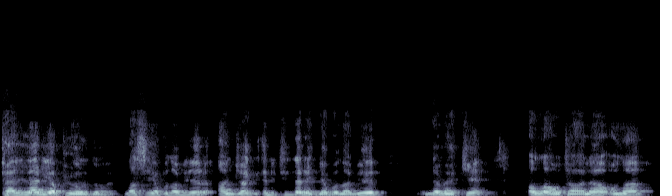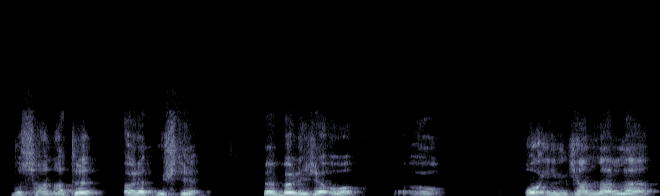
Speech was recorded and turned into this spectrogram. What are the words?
teller yapıyordu. Nasıl yapılabilir? Ancak eritilerek yapılabilir. Demek ki Allahu Teala ona bu sanatı öğretmişti. Ve böylece o o, o imkanlarla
